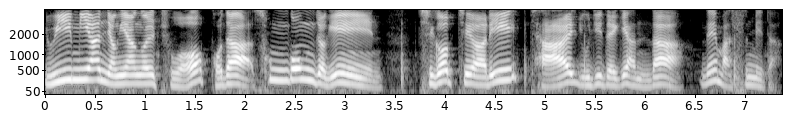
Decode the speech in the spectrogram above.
유의미한 영향을 주어 보다 성공적인 직업 재활이 잘 유지되게 한다. 네, 맞습니다.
